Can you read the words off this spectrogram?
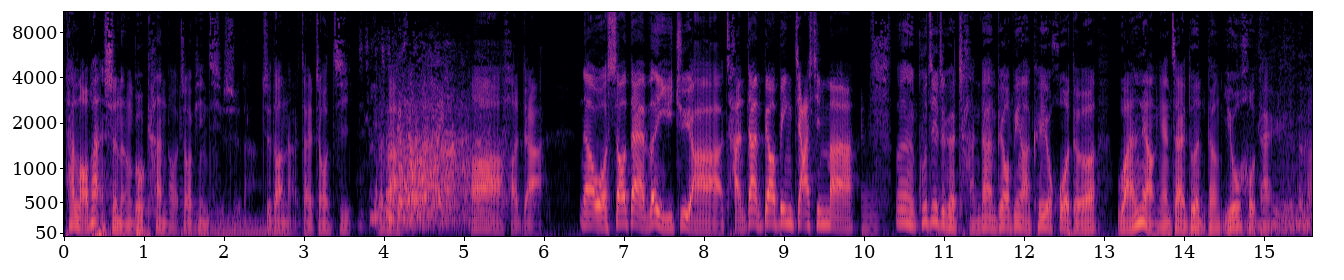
他老板是能够看到招聘启事的，知道哪儿在招鸡，对吧？啊，好的。那我捎带问一句啊，产蛋标兵加薪吗？嗯，估计这个产蛋标兵啊，可以获得晚两年再炖等优厚待遇啊。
